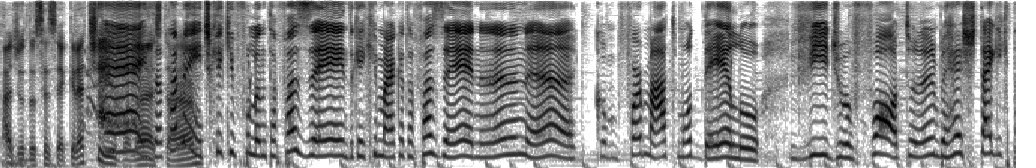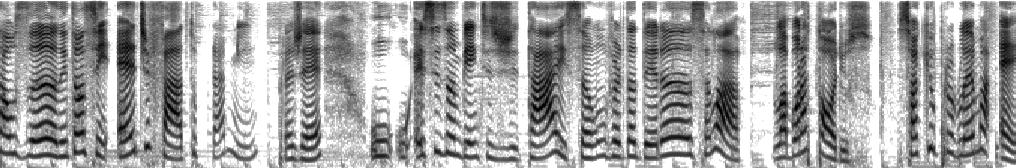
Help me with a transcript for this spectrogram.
Ajuda você a ser criativo, é, né? exatamente. O que que fulano tá fazendo, o que que marca tá fazendo, nananã, como formato, modelo, vídeo, foto, né? hashtag que tá usando. Então, assim, é de fato, para mim, pra Gé, o, o, esses ambientes digitais são verdadeiras, sei lá, laboratórios. Só que o problema é,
